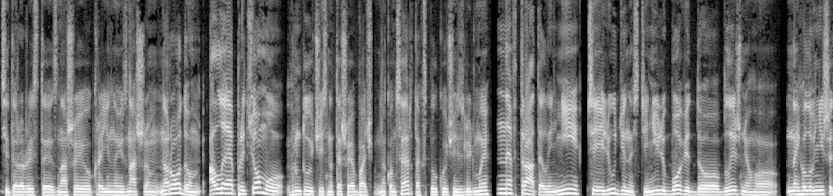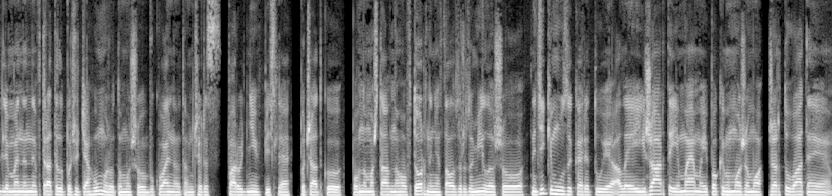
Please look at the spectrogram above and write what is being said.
ці терористи з нашою країною, з нашим народом. Але при цьому, ґрунтуючись на те, що я бачу на концертах, спілкуючись з людьми, не втратили ні цієї людяності, ні любові до ближнього. Найголовніше для мене не втратили почуття гумору, тому що буквально там через пару днів після початку повномасштабного вторгнення стало зрозуміло, що не тільки музика рятує, але і жарти, і меми. І поки ми можемо жартувати,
